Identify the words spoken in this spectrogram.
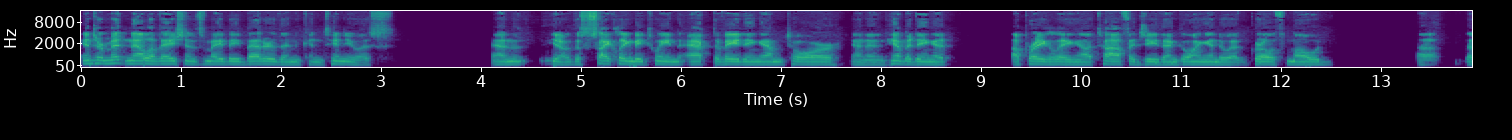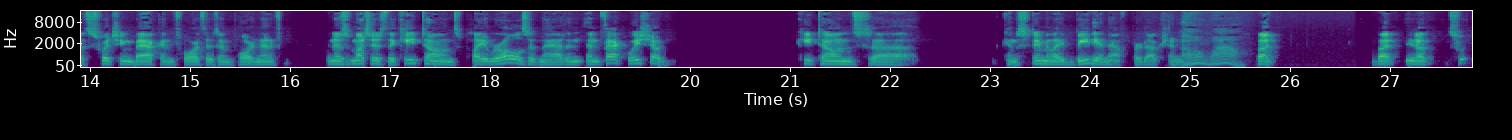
intermittent elevations may be better than continuous. And you know, the cycling between activating mTOR and inhibiting it upregulating autophagy, then going into a growth mode. Uh, that switching back and forth is important. And, if, and as much as the ketones play roles in that, and in fact, we showed ketones uh, can stimulate BDNF production. Oh, wow. But, but you know, sw-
